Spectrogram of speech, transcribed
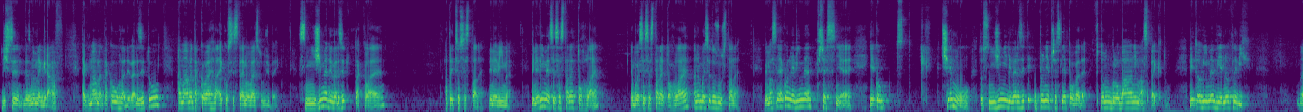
Když si vezmeme graf, tak máme takovouhle diverzitu a máme takovéhle ekosystémové služby. Snížíme diverzitu takhle a teď co se stane? My nevíme. My nevíme, jestli se stane tohle, nebo jestli se stane tohle, anebo jestli to zůstane. My vlastně jako nevíme přesně, jako čemu to snížení diverzity úplně přesně povede v tom globálním aspektu. My to víme v jednotlivých eh,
